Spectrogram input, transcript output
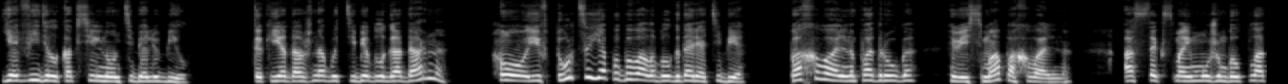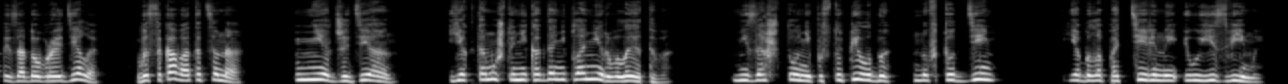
Я видела, как сильно он тебя любил. Так я должна быть тебе благодарна? О, и в Турции я побывала благодаря тебе. Похвально, подруга. Весьма похвально. А секс с моим мужем был платой за доброе дело? Высоковата цена. Нет же, Диан. Я к тому, что никогда не планировала этого. Ни за что не поступила бы, но в тот день я была потерянной и уязвимой.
